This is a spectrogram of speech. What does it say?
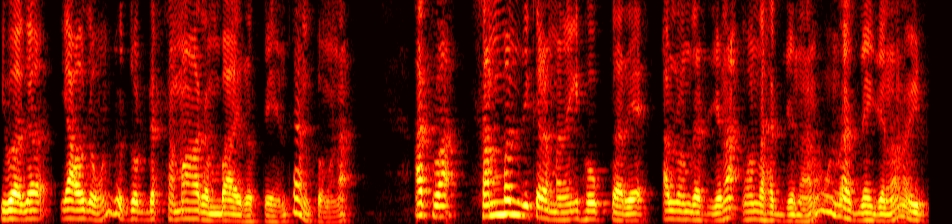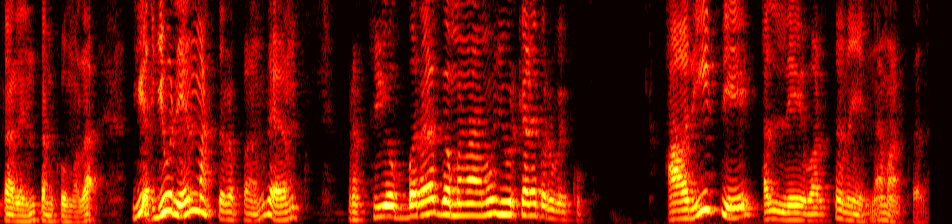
ಇವಾಗ ಯಾವುದೋ ಒಂದು ದೊಡ್ಡ ಸಮಾರಂಭ ಇರುತ್ತೆ ಅಂತ ಅನ್ಕೋಣ ಅಥವಾ ಸಂಬಂಧಿಕರ ಮನೆಗೆ ಹೋಗ್ತಾರೆ. ಅಲ್ಲೊಂದಷ್ಟು ಜನ, ಒಂದು ಹತ್ತು ಜನ ಒಂದು ಹದಿನೈದು ಜನ ಇರ್ತಾರೆ ಅಂತ ಅನ್ಕೊಂಬಲ್ಲ. ಇವ್ರು ಏನು ಮಾಡ್ತಾರಪ್ಪ ಅಂದರೆ ಪ್ರತಿಯೊಬ್ಬರ ಗಮನವೂ ಇವ್ರ ಕಡೆ ಬರಬೇಕು. ಆ ರೀತಿ ಅಲ್ಲಿ ವರ್ತನೆಯನ್ನು ಮಾಡ್ತಾರೆ.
